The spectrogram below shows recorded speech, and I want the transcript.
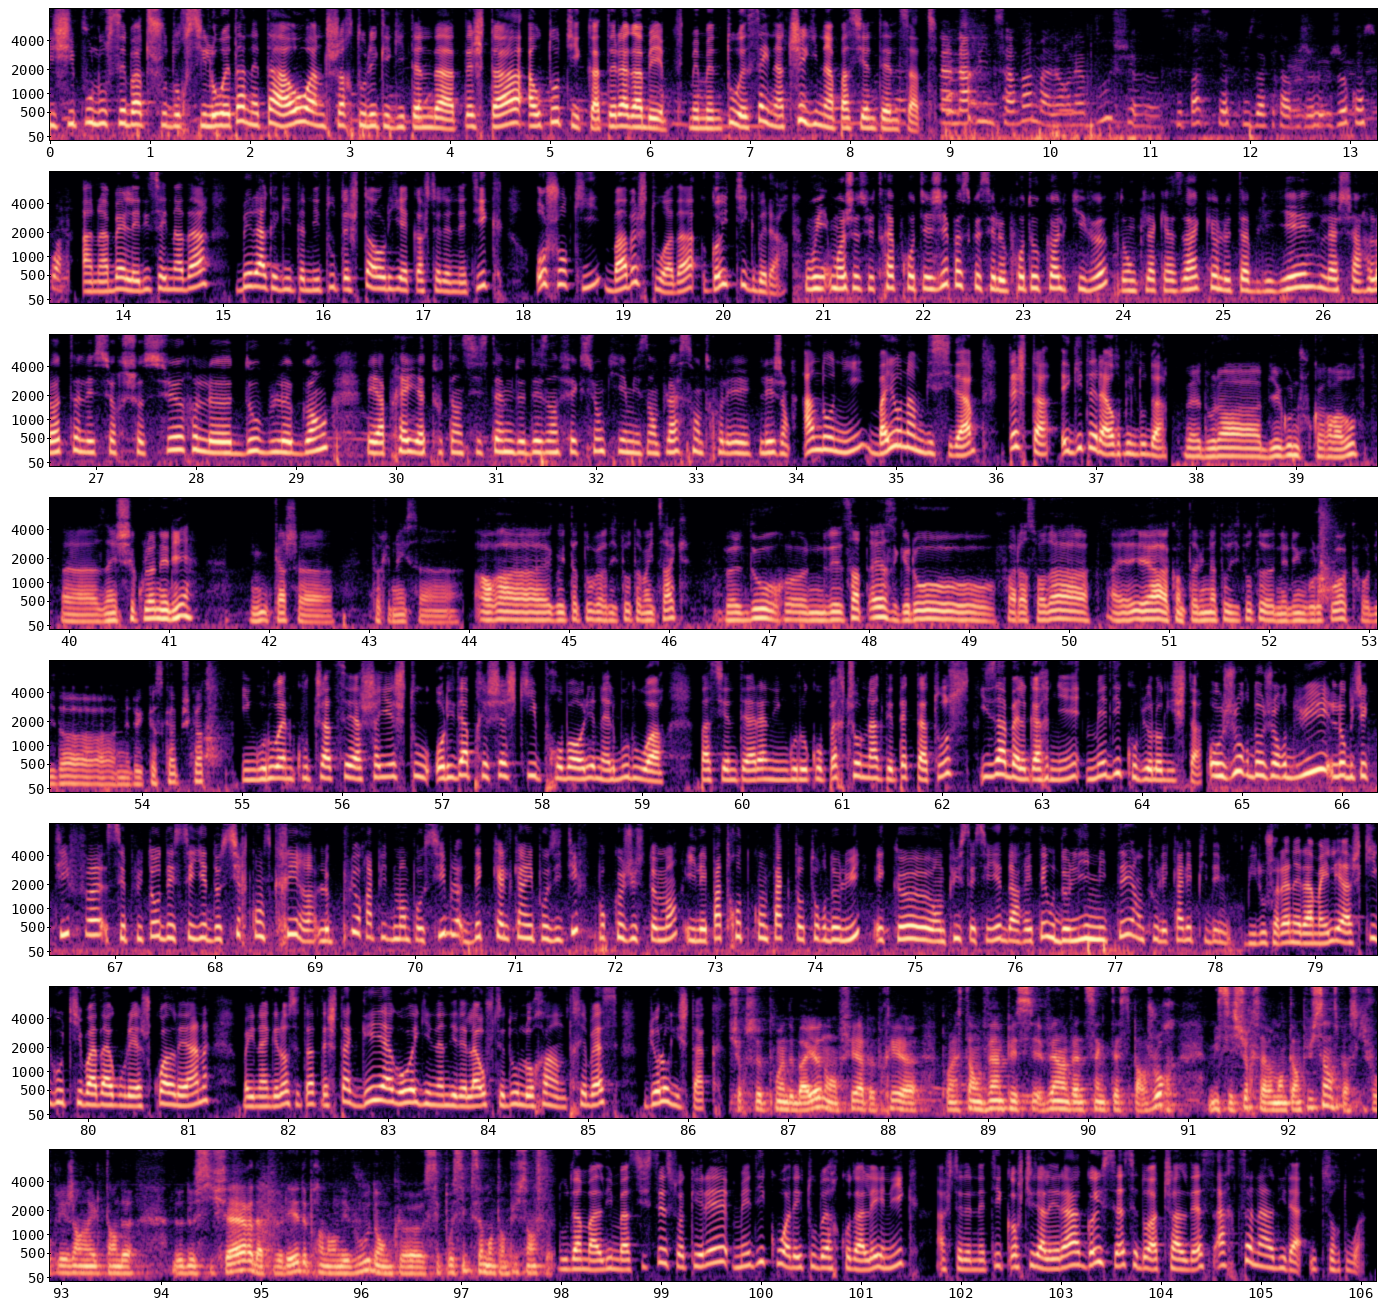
Isipu luze bat sudur ziloetan eta hauan sarturik egiten da testa autotik ateragabe. Mementu ezain atsegina paziententzat. La narine, ça va, mais alors la bouche, euh, c'est pas ce qu'il y a de plus agréable, je, je conçois. Anabel erizaina da, berak egiten ditu testa horiek astelenetik, osoki babestua da goitik bera. Oui, moi je suis très protégée parce que c'est le protocole qui veut. Donc la casaque, le tablier, la charlotte, les surchaussures, le double gant. Et après, il y a tout un système de désinfection qui est mis en place entre les, les gens. Andoni, baionan bizi da, testa egitera horbildu da. Be, duela biegun sukarra badut, uh, zain sekulan eri, kas, uh, etorri naiz, uh, aurra goitatu behar ditut emaitzak. Beldur uh, niretzat ez, gero farazoa da, ea kontaminatu ditut nire ingurukoak, hori da nire kezka pixkat. Inguruen kutsatzea saiestu hori da preseski proba horien helburua. Pazientearen inguruko pertsonak detektatuz, Isabel Garnier, mediku biologista. Au jour d'aujourd'hui, l'objectif, c'est plutôt d'essayer de circonscrire le plus rapidement possible dès que quelqu'un est positif pour que justement il n'ait pas trop de contact autour de lui et qu'on puisse essayer d'arrêter ou de limiter en tous les cas l'épidémie. Birusaren eramaile aski gutxi bada gure eskualdean, baina geroz eta testa gehiago eginen direla uste du Laurent Trebez, biologistak. Sur ce point de Bayonne, on fait à peu près, euh, pour l'instant, 20, PC, 20 à 25 tests par jour. Mais c'est sûr que ça va monter en puissance parce qu'il faut que les gens aient le temps de, de, de s'y faire, d'appeler, de prendre rendez-vous. Donc euh, c'est possible que ça monte en puissance. ouais. Dudan baldin bazizte, zuek ere, medikua deitu beharko da lehenik, astelenetik ostiralera, goizez edo atxaldez hartzen aldira itzorduak.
